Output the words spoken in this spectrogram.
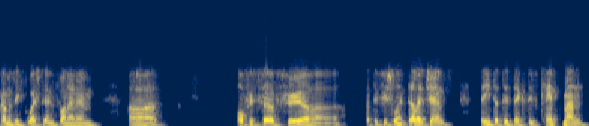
kann man sich vorstellen, von einem äh, Officer für Artificial Intelligence, Data Detective kennt man,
